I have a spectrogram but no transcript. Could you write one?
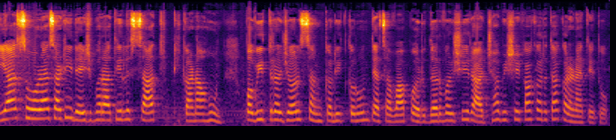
या सोहळ्यासाठी देशभरातील सात ठिकाणाहून पवित्र जल संकलित करून त्याचा वापर दरवर्षी राज्याभिषेकाकरता करण्यात येतो.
